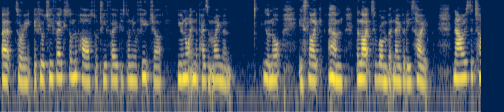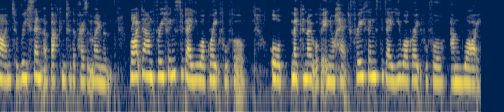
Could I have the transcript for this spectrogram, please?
uh, sorry, if you're too focused on the past or too focused on your future, you're not in the present moment. You're not, it's like um, the lights are on but nobody's home. Now is the time to recenter back into the present moment. Write down three things today you are grateful for, or make a note of it in your head. Three things today you are grateful for and why.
